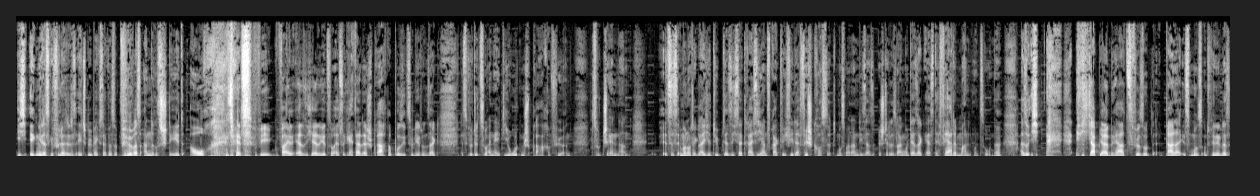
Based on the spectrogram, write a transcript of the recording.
ich irgendwie das Gefühl hatte, dass H.P. Baxter für was anderes steht. Auch deswegen, weil er sich ja jetzt so als Retter der Sprache positioniert und sagt, das würde zu einer Idiotensprache führen, zu gendern es ist immer noch der gleiche Typ, der sich seit 30 Jahren fragt, wie viel der Fisch kostet, muss man an dieser Stelle sagen. Und der sagt, er ist der Pferdemann und so, ne? Also ich, ich habe ja ein Herz für so Dadaismus und finde das,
